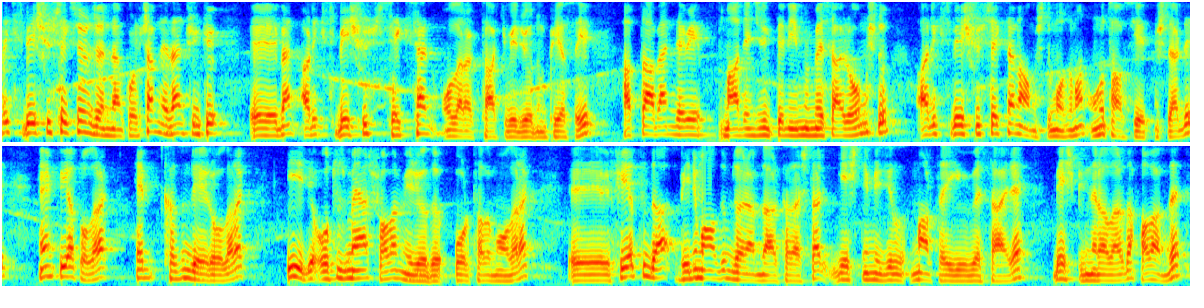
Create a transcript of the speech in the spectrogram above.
RX 580 üzerinden konuşacağım. Neden? Çünkü e, ben RX 580 olarak takip ediyordum piyasayı. Hatta ben de bir madencilik deneyimim vesaire olmuştu. RX 580 almıştım o zaman. Onu tavsiye etmişlerdi. Hem fiyat olarak hem kazım değeri olarak iyiydi. 30 MH falan veriyordu ortalama olarak. E, fiyatı da benim aldığım dönemde arkadaşlar geçtiğimiz yıl Mart ayı gibi vesaire 5000 liralarda falandı.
